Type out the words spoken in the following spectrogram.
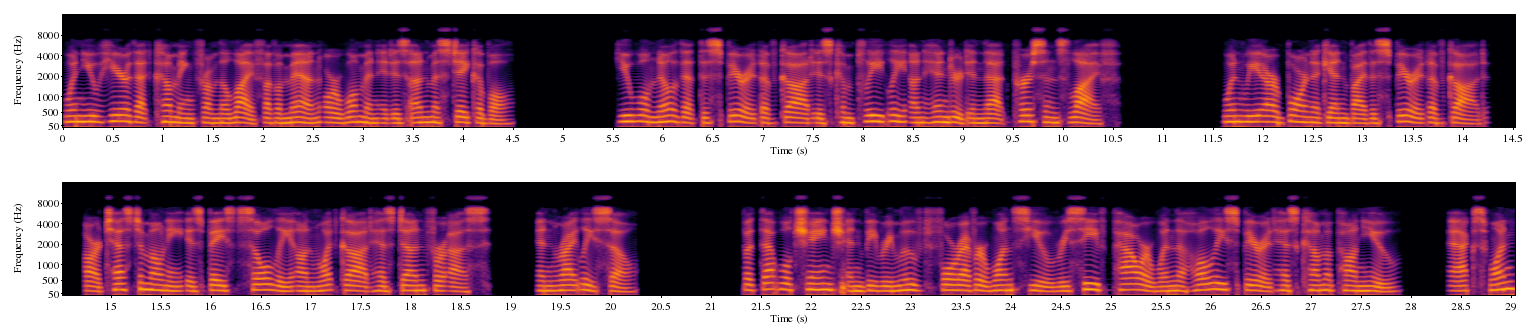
When you hear that coming from the life of a man or woman it is unmistakable. You will know that the Spirit of God is completely unhindered in that person's life. When we are born again by the Spirit of God, our testimony is based solely on what God has done for us, and rightly so. But that will change and be removed forever once you receive power when the Holy Spirit has come upon you. Acts 1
